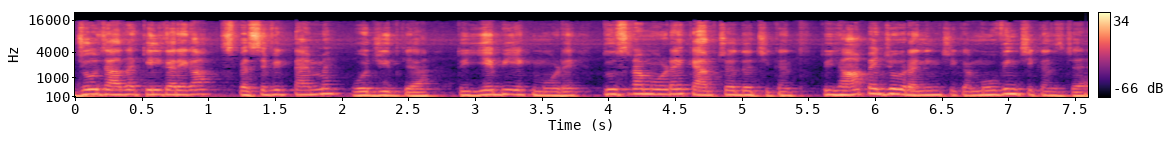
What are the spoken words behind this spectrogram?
जो ज़्यादा किल करेगा स्पेसिफिक टाइम में वो जीत गया। तो ये भी एक मोड है। दूसरा मोड है कैप्चर द चिकन तो यहाँ पे जो रनिंग चिकन मूविंग चिकन है,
